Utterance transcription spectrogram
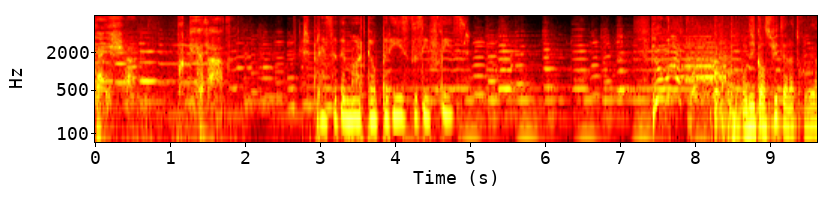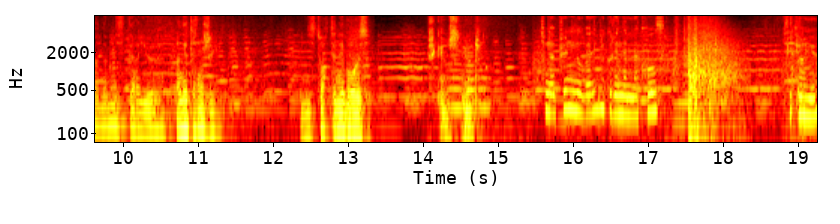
Deixa, por piedade. A esperança da morte é o paraíso dos infelizes. On dit qu'ensuite elle a trouvé un homme mystérieux, un étranger. Une histoire ténébreuse. Tu n'as plus de nouvelles du colonel Lacrose C'est curieux.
